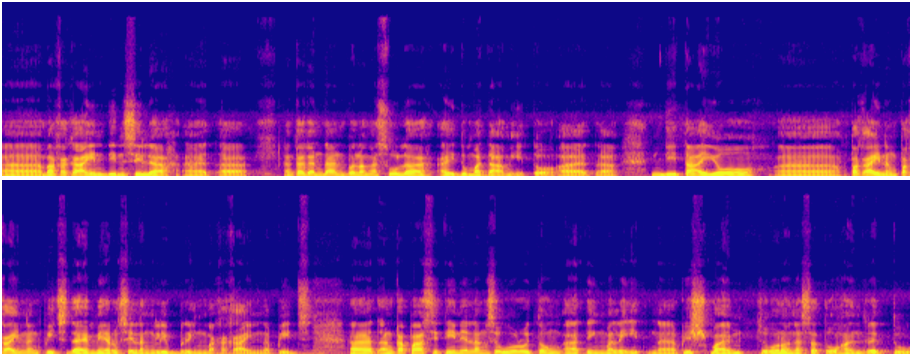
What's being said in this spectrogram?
ah, makakain din sila at ah, ang kagandahan po ng asula ay dumadami ito at ah, hindi tayo ah, pakain ng pakain ng pigs dahil meron silang libreng makakain na pigs. At ang capacity nilang siguro itong ating maliit na fish farm, siguro nasa 200 to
